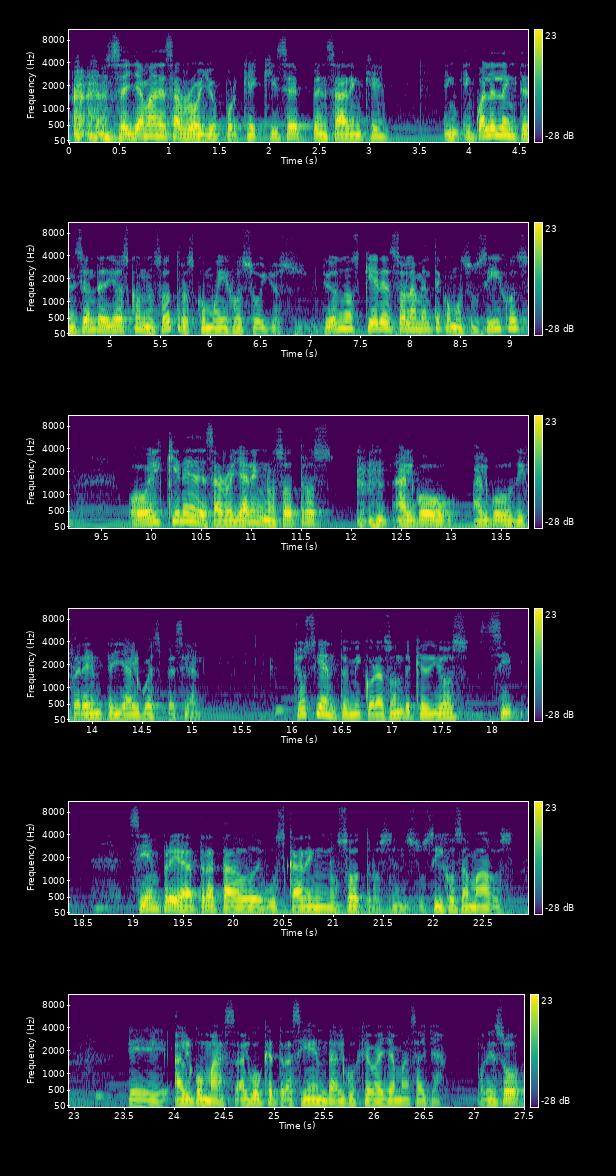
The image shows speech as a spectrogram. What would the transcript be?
se llama desarrollo porque quise pensar en que, en, cuál es la intención de Dios con nosotros como hijos suyos. Dios nos quiere solamente como sus hijos o Él quiere desarrollar en nosotros algo, algo diferente y algo especial. Yo siento en mi corazón de que Dios sí, siempre ha tratado de buscar en nosotros, en sus hijos amados, eh, algo más, algo que trascienda, algo que vaya más allá. Por eso,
